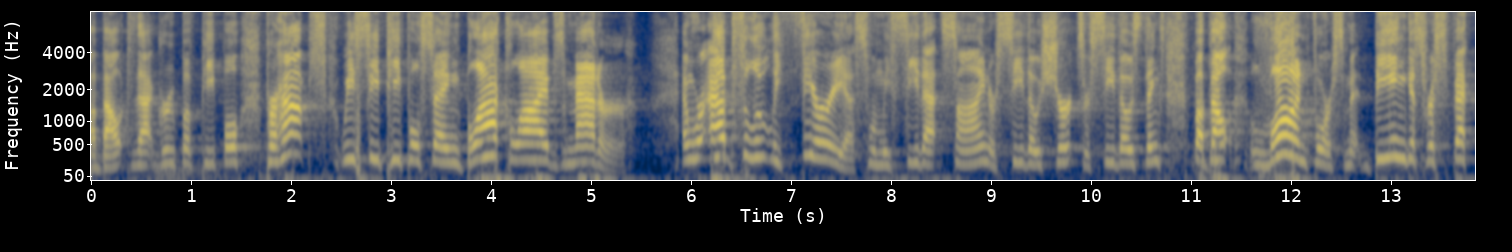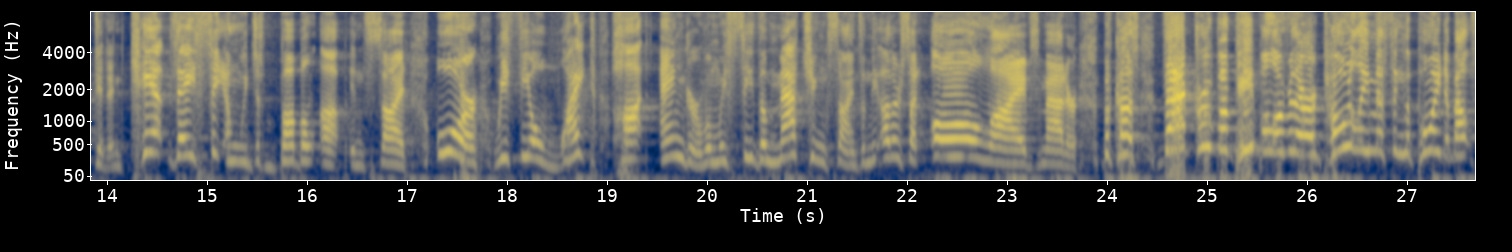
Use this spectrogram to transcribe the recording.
about that group of people. Perhaps we see people saying, Black Lives Matter and we're absolutely furious when we see that sign or see those shirts or see those things about law enforcement being disrespected. And can't they see? And we just bubble up inside. Or we feel white hot anger when we see the matching signs on the other side. All lives matter. Because that group of people over there are totally missing the point about,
